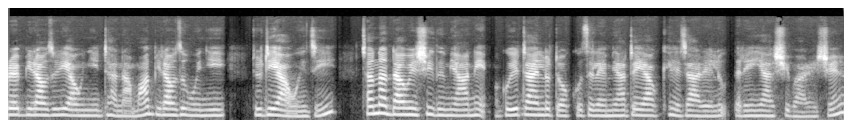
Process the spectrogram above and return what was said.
ရယ်ပြည်ထောင်စုရေးဝန်ကြီးဌာနမှပြည်ထောင်စုဝန်ကြီးဒုတိယဝန်ကြီးဌာနတာဝန်ရှိသူများနှင့်မကွေးတိုင်းလွှတ်တော်ကိုယ်စားလှယ်များတက်ရောက်ခဲ့ကြတယ်လို့သတင်းရရှိပါရရှင်။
